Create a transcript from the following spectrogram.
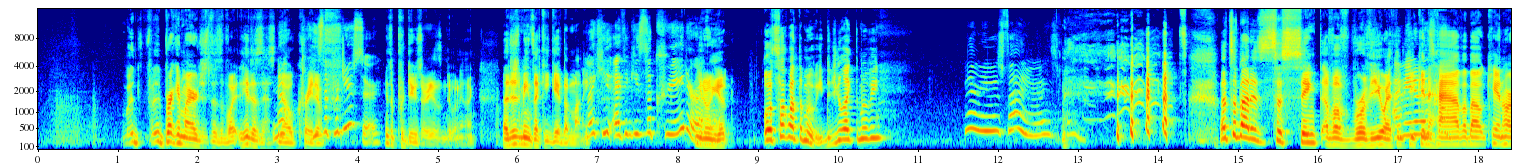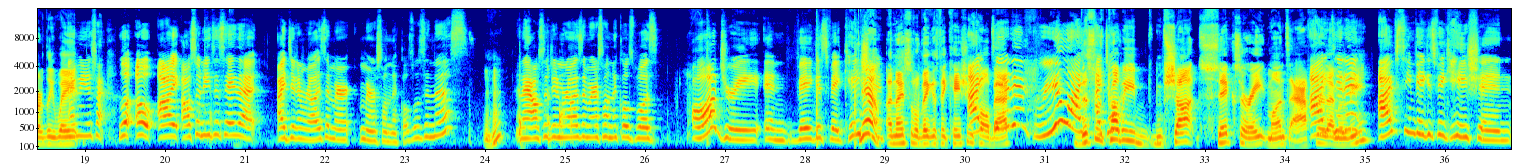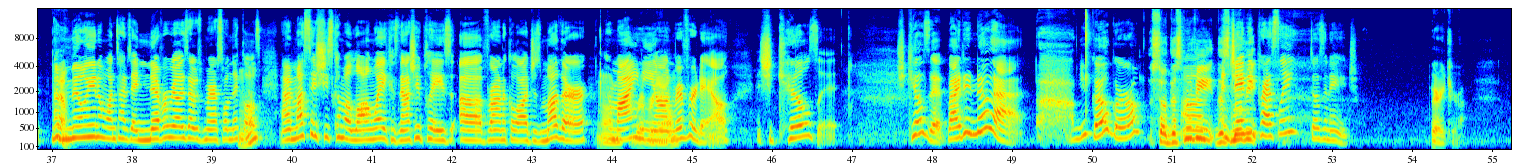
Breckin Meyer just does the voice. He does has no, creative. He's the producer. He's a producer. He doesn't do anything. That just means like he gave them money. Like he, I think he's the creator. you don't it. get. Let's talk about the movie. Did you like the movie? Yeah, it was fine. It was fine. That's about as succinct of a review I think mean, you can have about Can't Hardly Wait. I mean, it's fine. Look, oh, I also need to say that I didn't realize that Mar- Marisol Nichols was in this, Mm-hmm. and I also didn't realize that Marisol Nichols was Audrey in Vegas Vacation. Yeah, a nice little Vegas vacation I callback. didn't realize This was probably shot six or eight months after I that didn't. movie. I've seen Vegas Vacation Yeah. Mm-hmm. a million and one times. I never realized that was Marisol Nichols, and I must say she's come a long way because now she plays uh, Veronica Lodge's mother, On Hermione, on Riverdale. Riverdale, and she kills it. She kills it, but I didn't know that. You go, girl. So this Um, movie, this and Jaime movie, Pressly doesn't age. very true.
